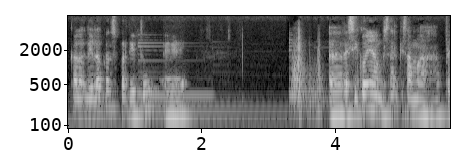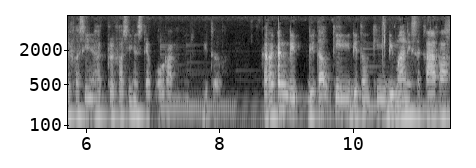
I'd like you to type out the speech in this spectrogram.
kalau dilakukan seperti itu eh, eh, resikonya besar sama privasinya hak privasinya setiap orang gitu. Karena kan di ditauki ditauki di mana sekarang?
